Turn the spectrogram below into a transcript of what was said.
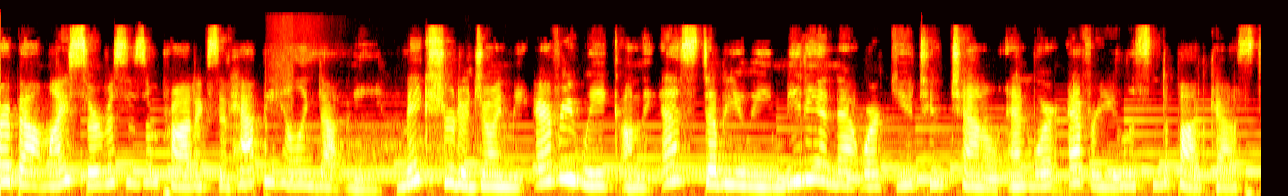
about my services and products at happyhealing.me. Make sure to join me every week on the SWE Media Network YouTube channel and wherever you listen to podcasts.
